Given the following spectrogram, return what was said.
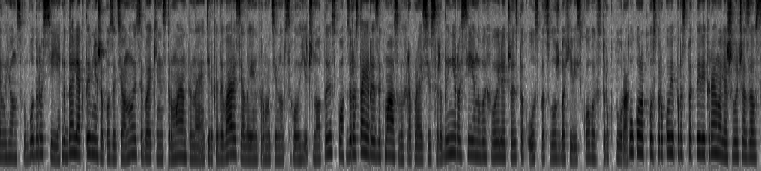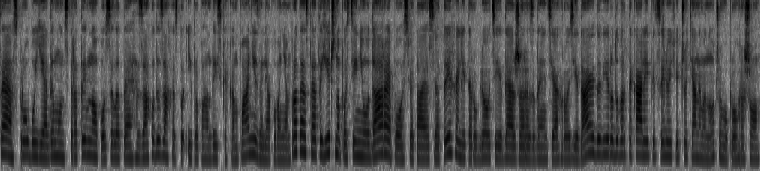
і Легіон Свободи Росії дедалі активніше позиціонують себе як інструменти не тільки диверсії, але й інформаційно-психологічного тиску. Зростає ризик масових репресій всередині Росії, нових хвилі чисток у спецслужбах і військових структурах. У короткостроковій перспективі Кремля швидше за все спробує демонстративно посилити заходи захисту і пропагандистських кампаній залякування. Проте стратегічно постійні удари по святая святих еліти рубльовці і держрезиденціях роз'їдають довіру до вертикалі і підсилюють відчуття неминучого програшу.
